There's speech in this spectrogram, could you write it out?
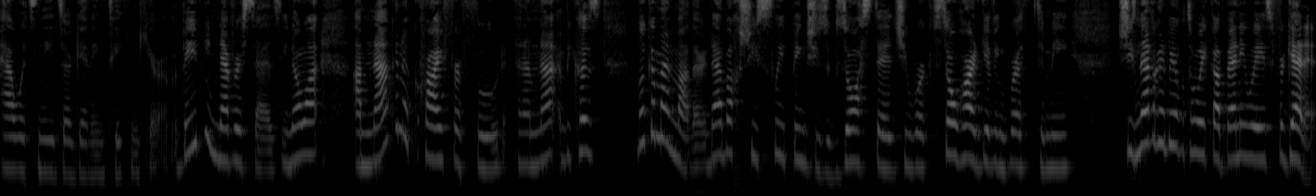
how its needs are getting taken care of. A baby never says, you know what, I'm not going to cry for food, and I'm not, because look at my mother. Nabach, she's sleeping, she's exhausted, she worked so hard giving birth to me. She's never going to be able to wake up anyways. Forget it.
